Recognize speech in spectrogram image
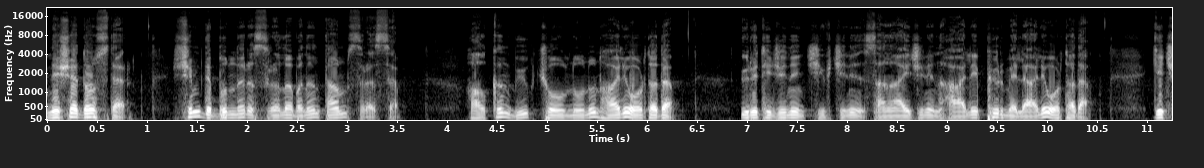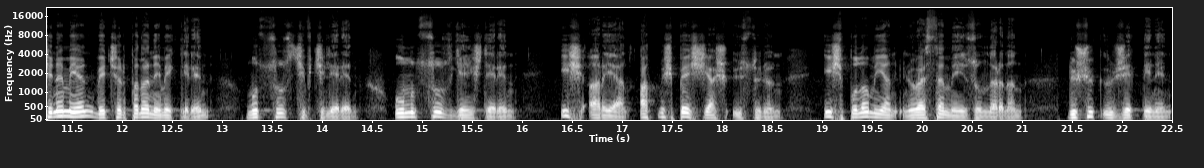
Neşe Doster, şimdi bunları sıralamanın tam sırası. Halkın büyük çoğunluğunun hali ortada. Üreticinin, çiftçinin, sanayicinin hali pür melali ortada. Geçinemeyen ve çırpınan emeklerin, mutsuz çiftçilerin, umutsuz gençlerin, iş arayan 65 yaş üstünün, iş bulamayan üniversite mezunlarının, düşük ücretlinin,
